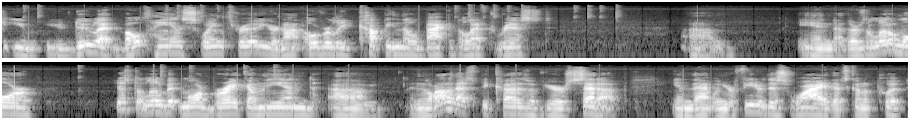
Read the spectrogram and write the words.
you, you do let both hands swing through. You're not overly cupping the back of the left wrist. Um, and uh, there's a little more, just a little bit more break on the end. Um, and a lot of that's because of your setup in that when your feet are this wide, that's going to put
